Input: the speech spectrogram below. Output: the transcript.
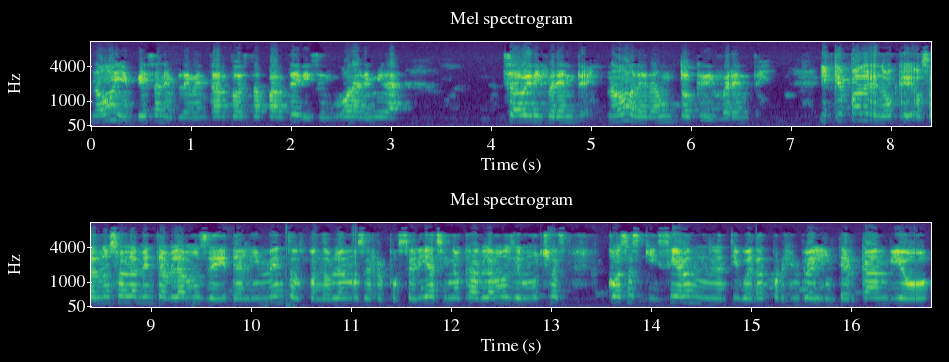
¿no? Y empiezan a implementar toda esta parte y dicen, órale, mira, sabe diferente, ¿no? Le da un toque diferente. Y qué padre, ¿no? Que, o sea, no solamente hablamos de, de, alimentos cuando hablamos de repostería, sino que hablamos de muchas cosas que hicieron en la antigüedad, por ejemplo, el intercambio.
